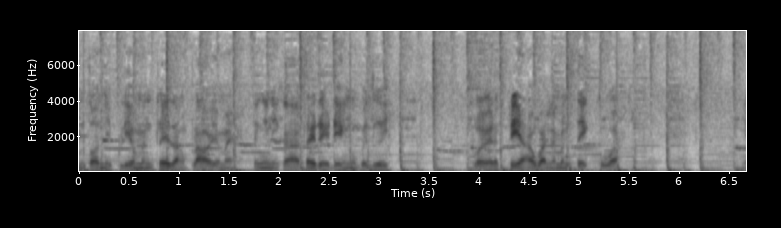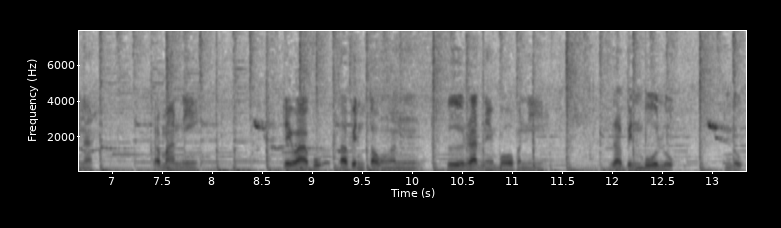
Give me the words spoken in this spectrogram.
ำตอนนี้เปลี่ยนมันได้ต่างเปล่าใช่ไหมถึงอันนี้ก็ได้เด้งลงไปเรื่อยปล่อยไว้สักที่อาวันนั้นมันเตกตัวนี่นะประมาณนี้แต่ว่าบุถ้าเป็นตรงนั้นคือรัดในโบปานนี้ถ้าเป็นบูลูกลูก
